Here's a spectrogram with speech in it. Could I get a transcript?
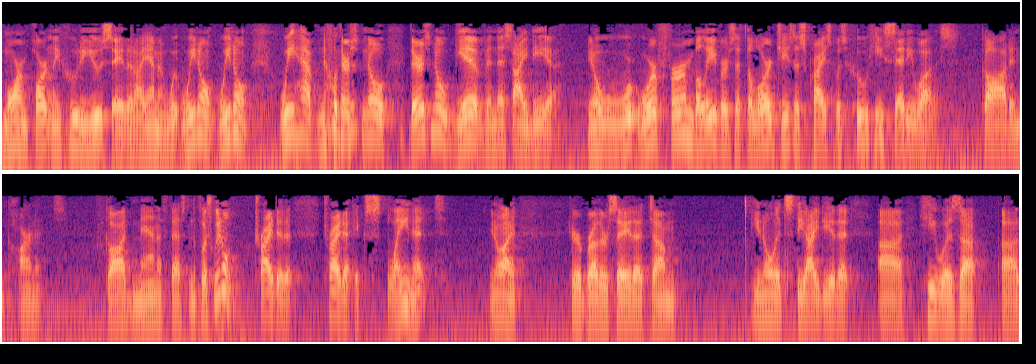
More importantly, who do you say that I am? And we, we don't, we don't, we have no, there's no, there's no give in this idea. You know, we're, we're firm believers that the Lord Jesus Christ was who He said He was, God incarnate, God manifest in the flesh. We don't try to try to explain it. You know, I hear a brother say that, um, you know, it's the idea that uh, He was uh, uh,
